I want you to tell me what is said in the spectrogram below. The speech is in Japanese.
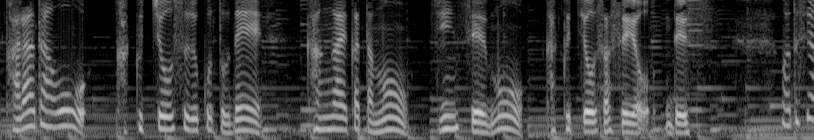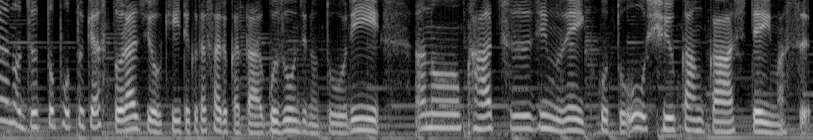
体を拡張することで考え方も人生も拡張させようです。私はあのずっとポッドキャストラジオを聞いてくださる方ご存知の通りあの加圧ジムへ行くことを習慣化しています。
